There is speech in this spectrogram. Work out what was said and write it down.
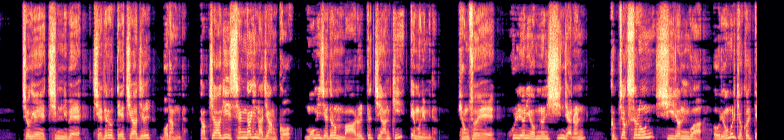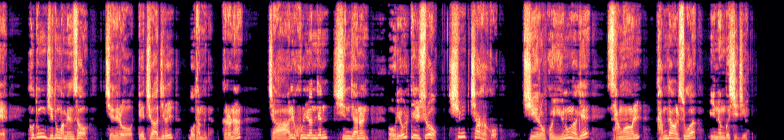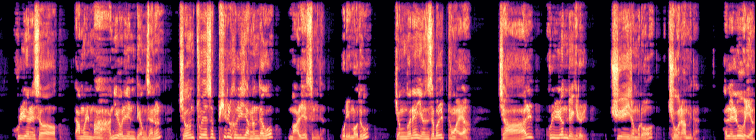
적의 침입에 제대로 대처하지를 못합니다. 갑자기 생각이 나지 않고 몸이 제대로 말을 듣지 않기 때문입니다. 평소에 훈련이 없는 신자는 급작스러운 시련과 어려움을 겪을 때 허둥지둥하면서 제대로 대처하지를 못합니다. 그러나 잘 훈련된 신자는 어려울 때일수록 침착하고 지혜롭고 유능하게 상황을 감당할 수가 있는 것이지요. 훈련에서 땀을 많이 흘린 병사는 전투에서 피를 흘리지 않는다고 말했습니다. 우리 모두 경건의 연습을 통하여 잘 훈련되기를 주의 이름으로 축원합니다. 할렐루야.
